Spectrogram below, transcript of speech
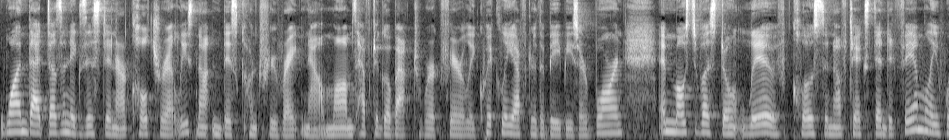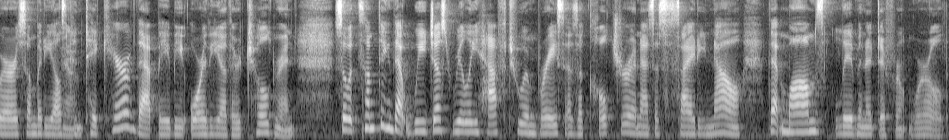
one that doesn't exist in our culture, at least not in this country right now. Moms have to go back to work fairly quickly after the babies are born, and most of us don't live close enough to extended family where somebody else yeah. can take care of that baby or the other children. So it's something that we just really have to embrace as a culture and as a society now that moms live in a different world.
